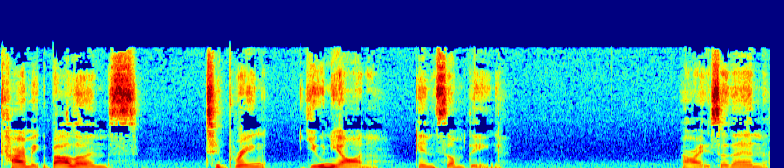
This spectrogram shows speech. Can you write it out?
karmic balance to bring union in something. Alright, so then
